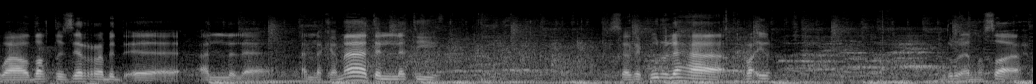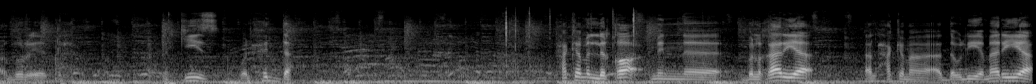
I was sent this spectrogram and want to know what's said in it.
وضغط زر بدء آه، اللكمات التي ستكون لها رأي انظروا إلى النصائح انظروا إلى التركيز والحدة. حكم اللقاء من آه، بلغاريا. الحكمة الدولية ماريا.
